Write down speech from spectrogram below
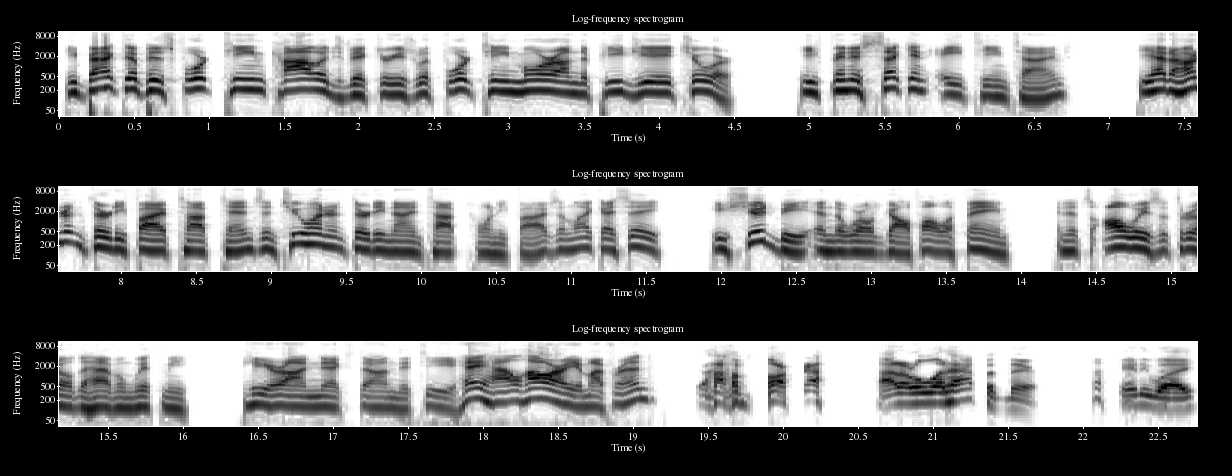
He backed up his 14 college victories with 14 more on the PGA Tour. He finished second 18 times. He had 135 top 10s and 239 top 25s. And like I say, he should be in the World Golf Hall of Fame. And it's always a thrill to have him with me here on Next on the Tee. Hey, Hal, how are you, my friend? I'm all right. I don't know what happened there. Anyway,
